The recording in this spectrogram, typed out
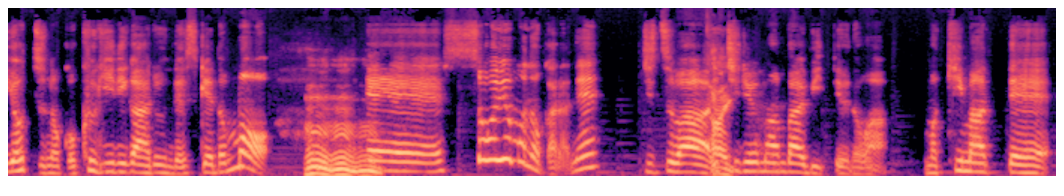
4つのこう区切りがあるんですけども、うんうんうん。えーそういうものからね、実ははい一粒万倍日っていうのは、まあ、決まって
